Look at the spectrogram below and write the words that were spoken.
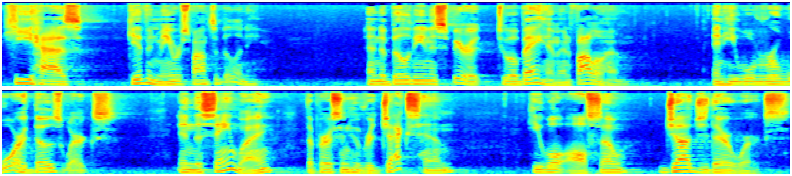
He has given me responsibility and ability in His Spirit to obey Him and follow Him. And He will reward those works. In the same way, the person who rejects Him, He will also judge their works.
